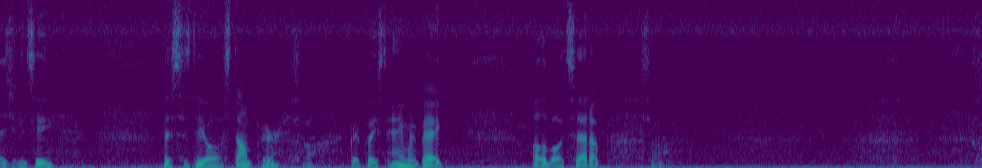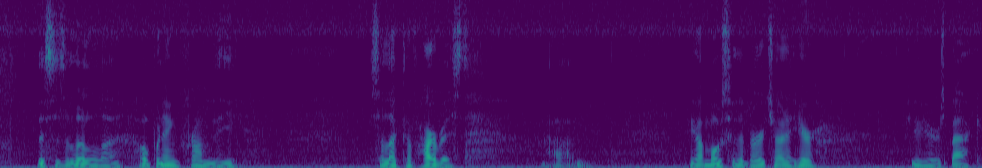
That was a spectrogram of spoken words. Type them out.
as you can see, this is the old stump here. So great place to hang my bag. All about setup. So this is a little uh, opening from the selective harvest. Um, we got most of the birch out of here a few years back,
